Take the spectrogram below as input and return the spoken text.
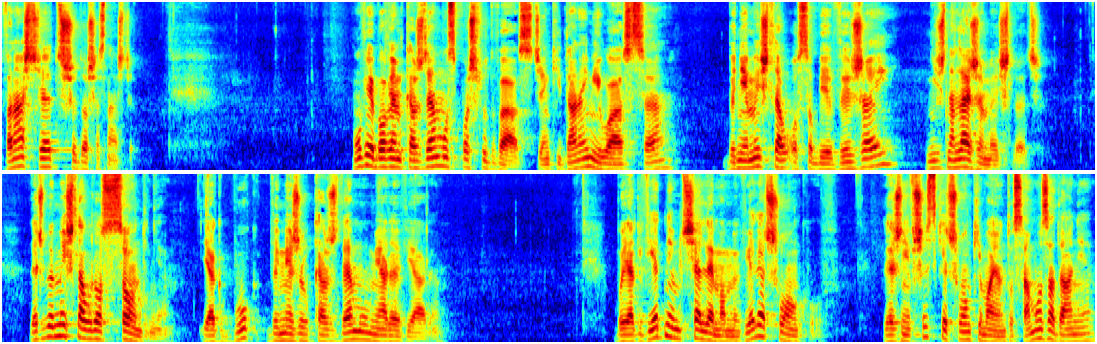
12, 3 do 16. Mówię bowiem każdemu spośród was, dzięki danej mi łasce, by nie myślał o sobie wyżej, niż należy myśleć, lecz by myślał rozsądnie, jak Bóg wymierzył każdemu miarę wiary. Bo jak w jednym ciele mamy wiele członków, lecz nie wszystkie członki mają to samo zadanie,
